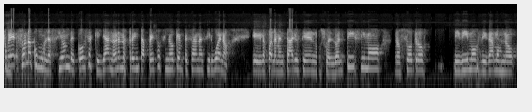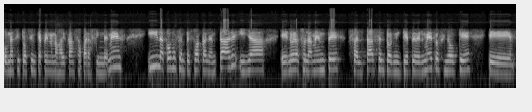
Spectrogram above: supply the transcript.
fue, fue una acumulación de cosas que ya no eran los 30 pesos, sino que empezaron a decir, bueno, eh, los parlamentarios tienen un sueldo altísimo, nosotros vivimos, digamos, no, con una situación que apenas nos alcanza para fin de mes, y la cosa se empezó a calentar y ya eh, no era solamente saltarse el torniquete del metro, sino que eh,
